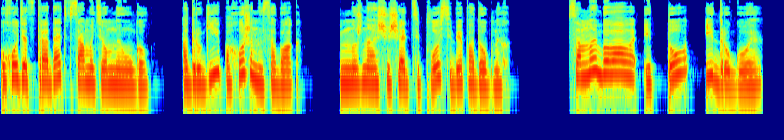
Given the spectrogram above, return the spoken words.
уходят страдать в самый темный угол, а другие похожи на собак. Им нужно ощущать тепло себе подобных. Со мной бывало и то, и другое.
